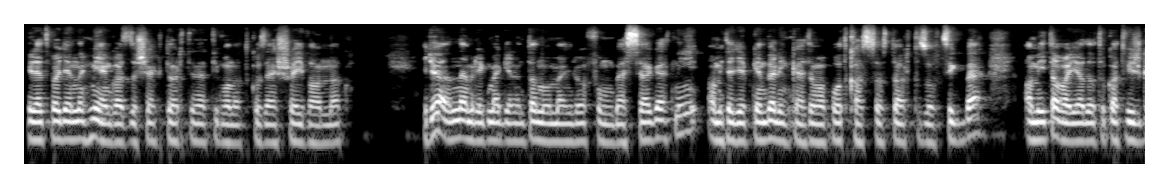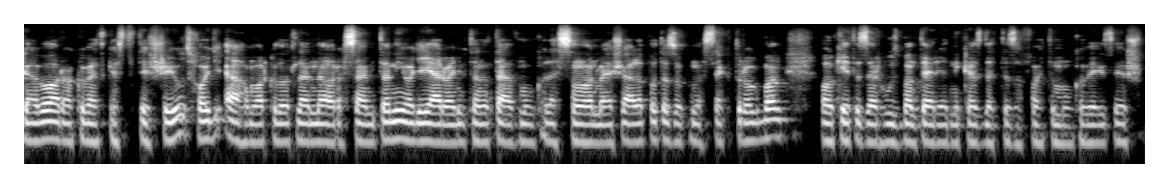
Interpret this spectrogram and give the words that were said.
illetve hogy ennek milyen gazdaságtörténeti vonatkozásai vannak. Egy olyan nemrég megjelent tanulmányról fogunk beszélgetni, amit egyébként belinkeltem a podcasthoz tartozó cikkbe, ami tavalyi adatokat vizsgálva arra a következtetésre jut, hogy elhamarkodott lenne arra számítani, hogy a járvány után a távmunka lesz a normális állapot azokon a szektorokban, ahol 2020-ban terjedni kezdett ez a fajta munkavégzés.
